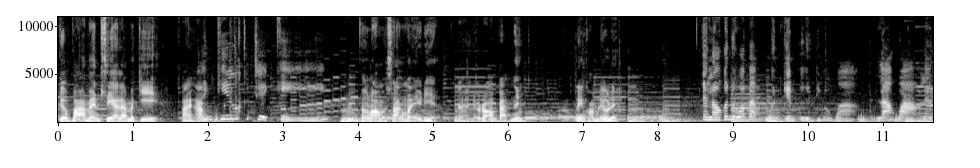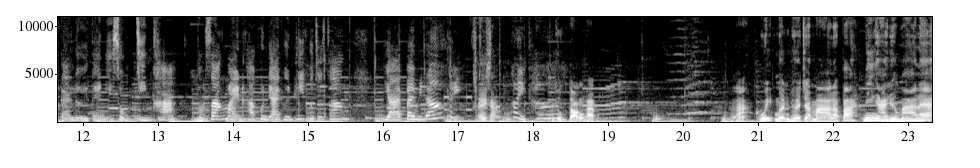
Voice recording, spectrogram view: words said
เกือบว่าแมนเซียแล้วเมื่อกี้ ไปครับ thank you ค่ะเจกีอืมต้องรอมาสร้างใหม่อยู่ดีอะอะเดี๋ยวรอแป๊บหนึ่งเร่งความเร็วเลย แต่เราก็นึกว่าแบบเหมือนเกมอื่นที่แบบว่า ลากวางแล้วได้เลยแต่อันนี้สมจริงค่ะต้องสร้างใหม่นะคะ คุณย้ายพื้นที่คุณจะสร้างย้ายไปไม่ได้ใช่ครับสร้างใหม่ค่ะ ถูกต้องครับ เอาละอุ้ยเหมือนเธอจะมาแล้วปะนี่ไงเธอมาแล้ว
